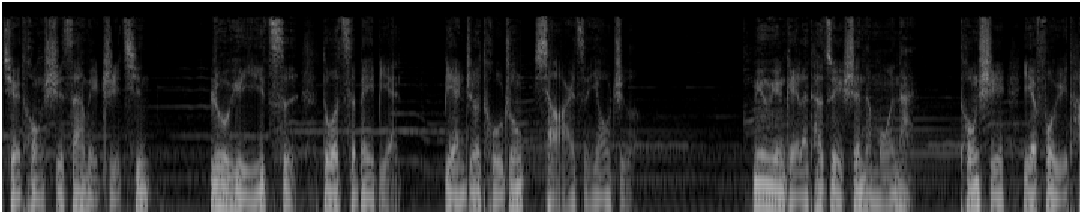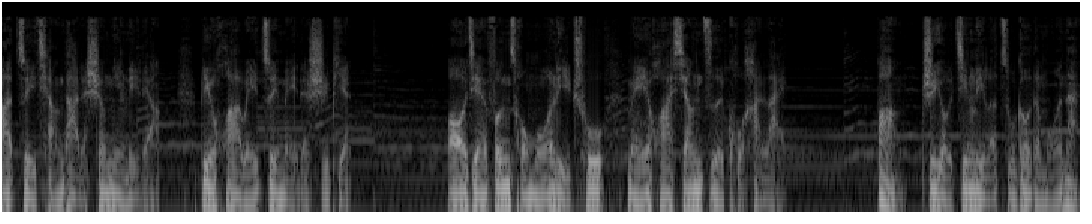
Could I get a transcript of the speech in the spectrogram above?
却痛失三位至亲，入狱一次，多次被贬。贬谪途中，小儿子夭折。命运给了他最深的磨难，同时也赋予他最强大的生命力量，并化为最美的诗篇。宝剑锋从磨砺出，梅花香自苦寒来。蚌只有经历了足够的磨难，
